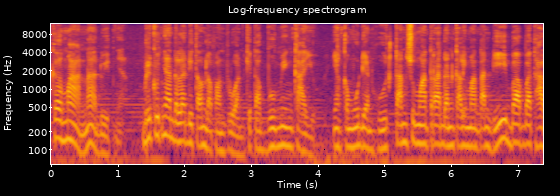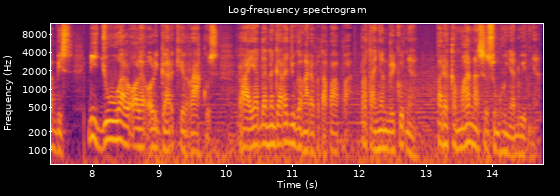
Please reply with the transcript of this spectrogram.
ke mana duitnya? Berikutnya adalah di tahun 80-an, kita booming kayu yang kemudian hutan Sumatera dan Kalimantan dibabat habis, dijual oleh oligarki rakus. Rakyat dan negara juga nggak dapat apa-apa. Pertanyaan berikutnya, pada ke mana sesungguhnya duitnya?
